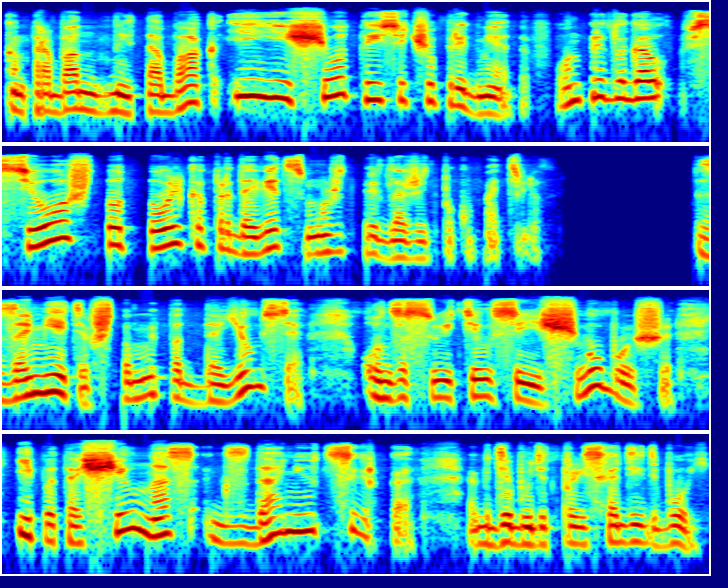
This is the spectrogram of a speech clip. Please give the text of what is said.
контрабандный табак и еще тысячу предметов. Он предлагал все, что только продавец может предложить покупателю. Заметив, что мы поддаемся, он засуетился еще больше и потащил нас к зданию цирка, где будет происходить бой.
